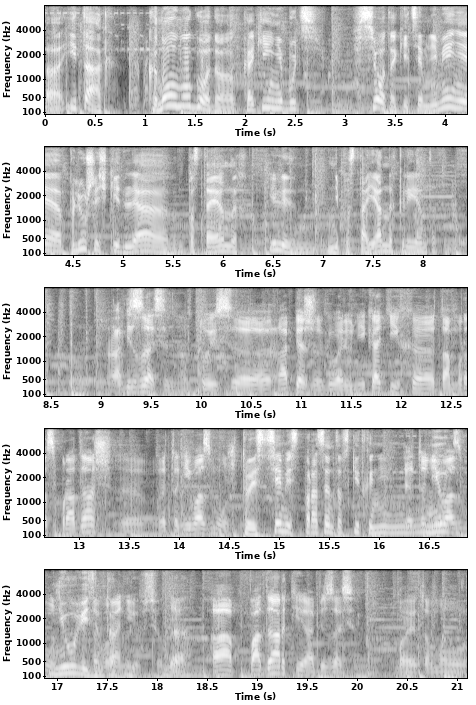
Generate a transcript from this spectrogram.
Итак, к Новому году какие-нибудь все-таки, тем не менее, плюшечки для постоянных или непостоянных клиентов? Обязательно. То есть, э, опять же говорю, никаких э, там распродаж э, это невозможно. То есть 70% скидка не, это не, невозможно. не увидим. Это вранье все, да. да. А подарки обязательно. Поэтому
